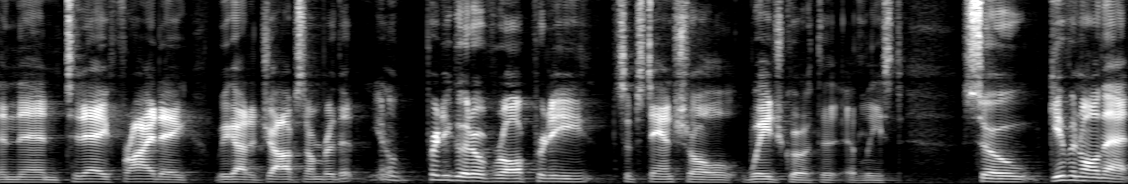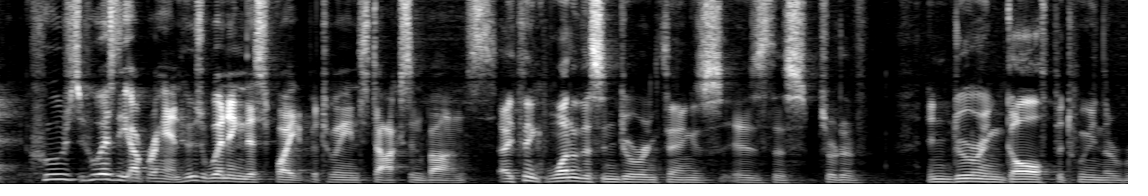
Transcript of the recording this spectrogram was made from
And then today, Friday, we got a jobs number that, you know, pretty good overall, pretty substantial wage growth at, least. So, given all that, who's who has the upper hand? Who's winning this fight between stocks and bonds? I think one of this enduring things is this sort of enduring gulf between the,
